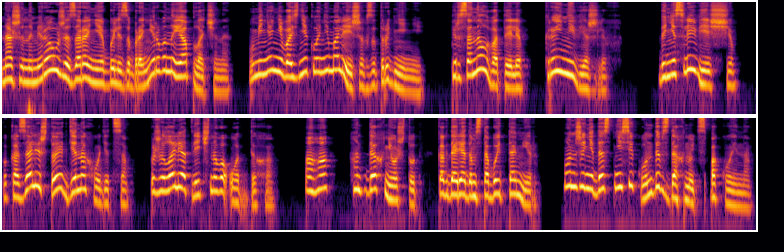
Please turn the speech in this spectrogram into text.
Наши номера уже заранее были забронированы и оплачены. У меня не возникло ни малейших затруднений. Персонал в отеле крайне вежлив. Донесли вещи, показали, что и где находится. Пожелали отличного отдыха. Ага, отдохнешь тут, когда рядом с тобой Тамир. Он же не даст ни секунды вздохнуть спокойно.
